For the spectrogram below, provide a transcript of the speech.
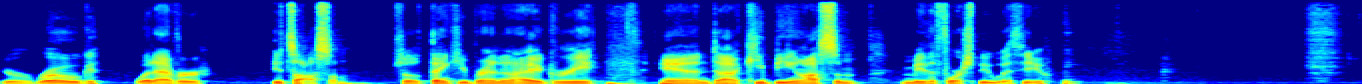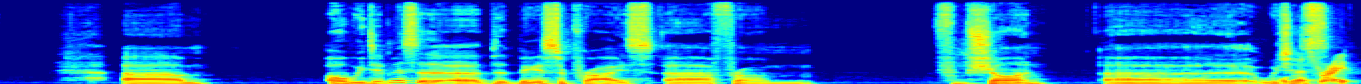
you're a rogue, whatever. It's awesome. So thank you, Brandon. I agree. And uh, keep being awesome. And may the force be with you. Um, oh, we did miss a, a, the biggest surprise uh, from from Sean, uh, which Oh, that's is right.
